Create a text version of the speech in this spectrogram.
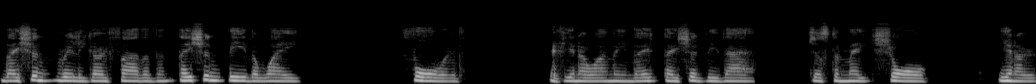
They shouldn't really go further than they shouldn't be the way forward, if you know what I mean. They they should be there just to make sure, you know,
